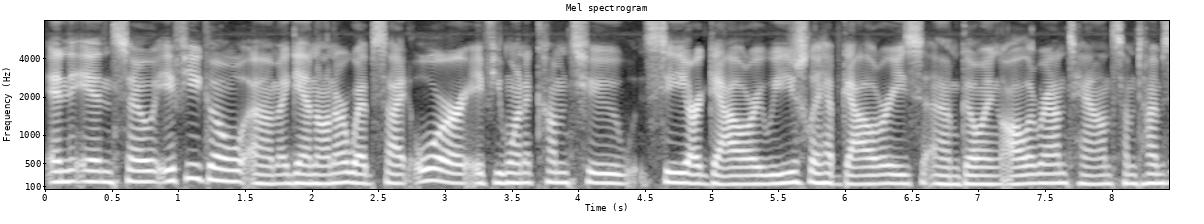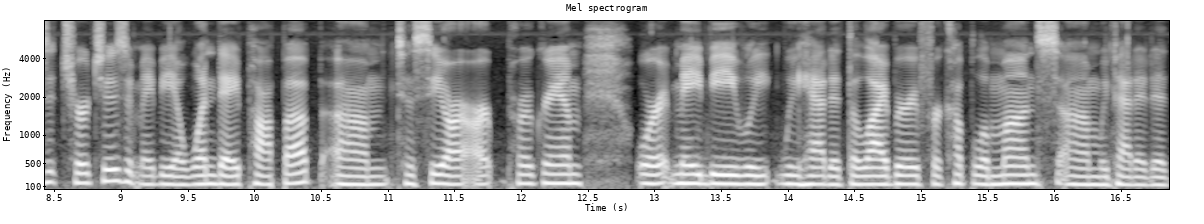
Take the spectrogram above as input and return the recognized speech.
and and so if you go um, again on our website, or if you want to come to see our gallery, we usually have galleries um, going all around town. Sometimes at churches, it may be a one day pop up um, to see our art program, or it may be we we had it at the library for a couple of months. Um, we've had it at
